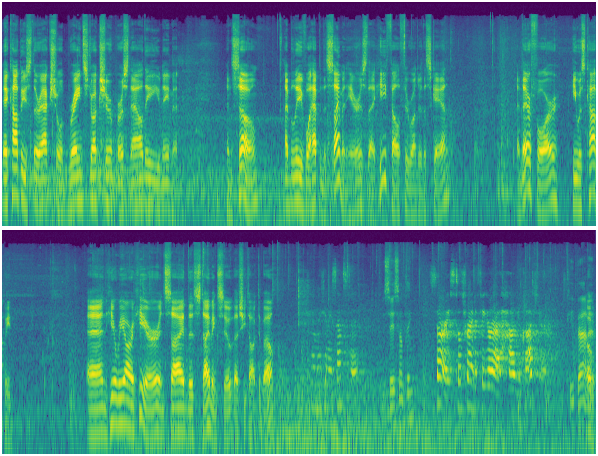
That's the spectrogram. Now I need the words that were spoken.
It copies their actual brain structure, personality, you name it. And so, I believe what happened to Simon here is that he fell through under the scan, and therefore he was copied. And here we are here inside this diving suit that she talked about. Can't make any sense of it. You say something? Sorry, still trying to figure out how you got here. Keep at Oh. it.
